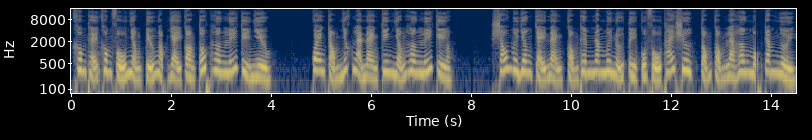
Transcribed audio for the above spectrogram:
Không thể không phủ nhận Tiểu Ngọc dạy còn tốt hơn Lý Kỳ nhiều. Quan trọng nhất là nàng kiên nhẫn hơn Lý Kỳ. 60 dân chạy nạn cộng thêm 50 nữ tỳ của phủ thái sư, tổng cộng là hơn 100 người.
